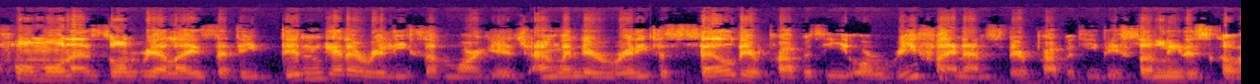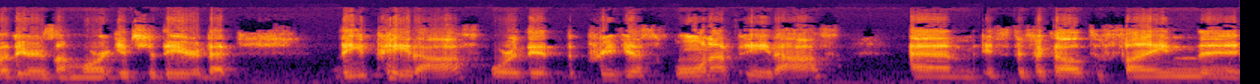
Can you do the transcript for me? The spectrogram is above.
homeowners don't realize that they didn't get a release of mortgage. And when they're ready to sell their property or refinance their property, they suddenly discover there is a mortgage there that they paid off or the, the previous owner paid off. And it's difficult to find the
